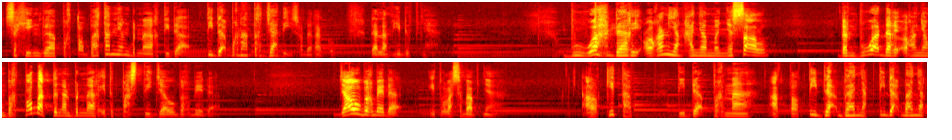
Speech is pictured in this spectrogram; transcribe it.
sehingga pertobatan yang benar tidak tidak pernah terjadi saudaraku dalam hidupnya. Buah dari orang yang hanya menyesal dan buah dari orang yang bertobat dengan benar itu pasti jauh berbeda. Jauh berbeda. Itulah sebabnya Alkitab tidak pernah atau tidak banyak, tidak banyak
